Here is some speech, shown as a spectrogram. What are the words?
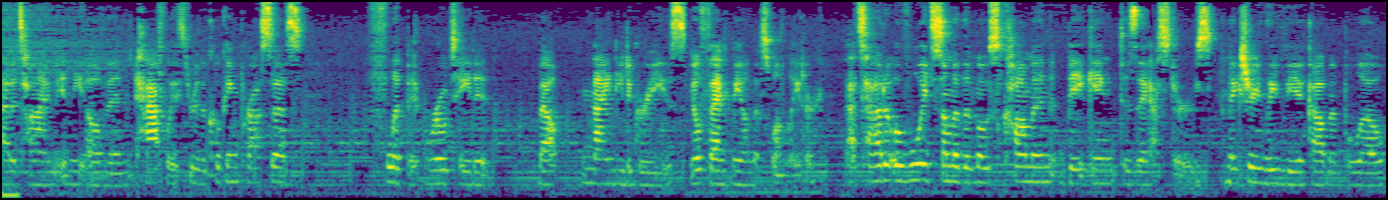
at a time in the oven. Halfway through the cooking process, flip it, rotate it about 90 degrees. You'll thank me on this one later. That's how to avoid some of the most common baking disasters. Make sure you leave me a comment below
